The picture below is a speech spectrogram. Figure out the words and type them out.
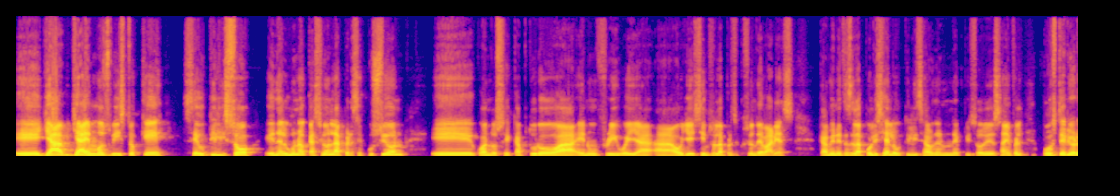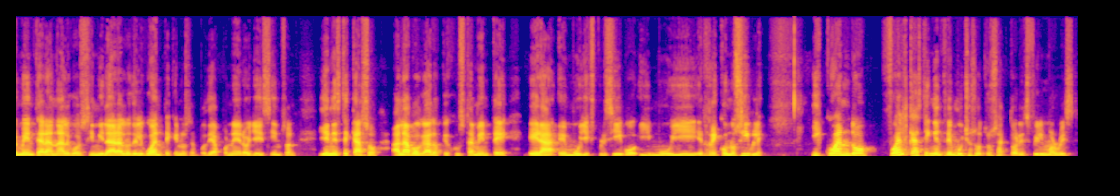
Eh, ya, ya hemos visto que se utilizó en alguna ocasión la persecución eh, cuando se capturó en un freeway a, a O.J. Simpson, la persecución de varias camionetas de la policía lo utilizaron en un episodio de Seinfeld. Posteriormente harán algo similar a lo del guante que no se podía poner O.J. Simpson y en este caso al abogado que justamente era eh, muy expresivo y muy reconocible. Y cuando fue al casting entre muchos otros actores, Phil Morris,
